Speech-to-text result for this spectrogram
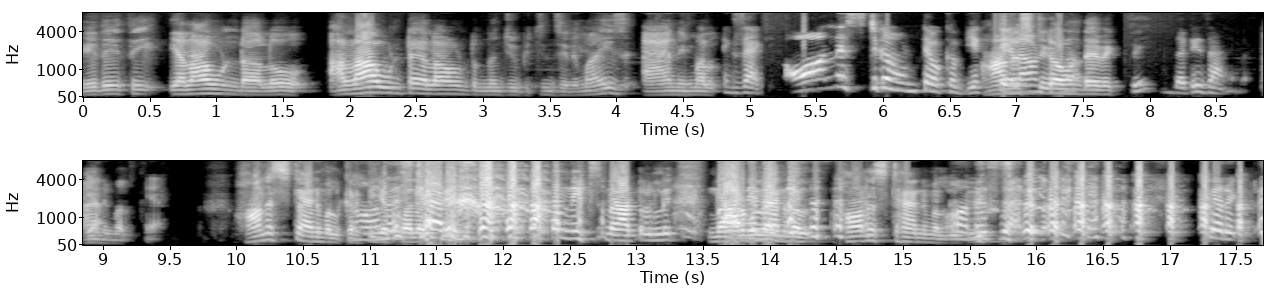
ఏదైతే ఎలా ఉండాలో అలా ఉంటే ఎలా ఉంటుందని చూపించిన సినిమా ఈజ్ యానిమల్. ఎగ్జాక్ట్ ఆనెస్ట్గా ఉంటే ఒక వ్యక్తి ఎలా హానెస్ట్గా ఉండే వ్యక్తి that is animal. Animal. Honest animal correct చెప్పాలంటే. It's not only normal. Animal honest animal. Correct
